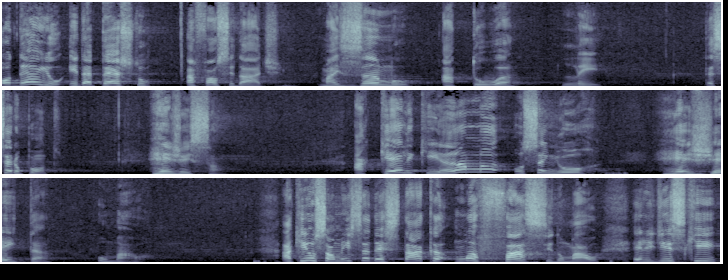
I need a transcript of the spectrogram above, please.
Odeio e detesto a falsidade, mas amo a tua lei. Terceiro ponto, rejeição. Aquele que ama o Senhor rejeita o mal. Aqui o salmista destaca uma face do mal. Ele diz que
